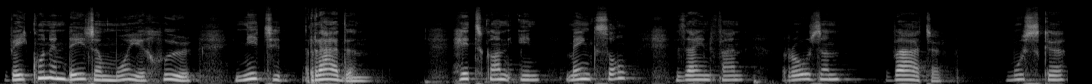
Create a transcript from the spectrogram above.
Wij kunnen deze mooie geur niet raden. Het kan in mengsel zijn van rozenwater, muske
